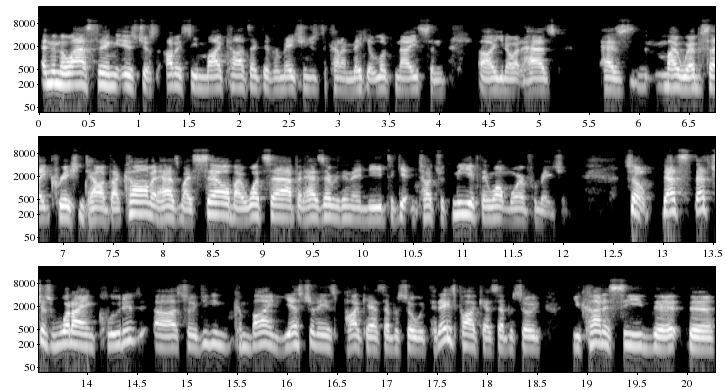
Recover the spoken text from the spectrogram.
And then the last thing is just obviously my contact information, just to kind of make it look nice. And uh, you know, it has has my website creationtalent.com. It has my cell, my WhatsApp. It has everything they need to get in touch with me if they want more information. So that's that's just what I included. Uh, so if you can combine yesterday's podcast episode with today's podcast episode, you kind of see the the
